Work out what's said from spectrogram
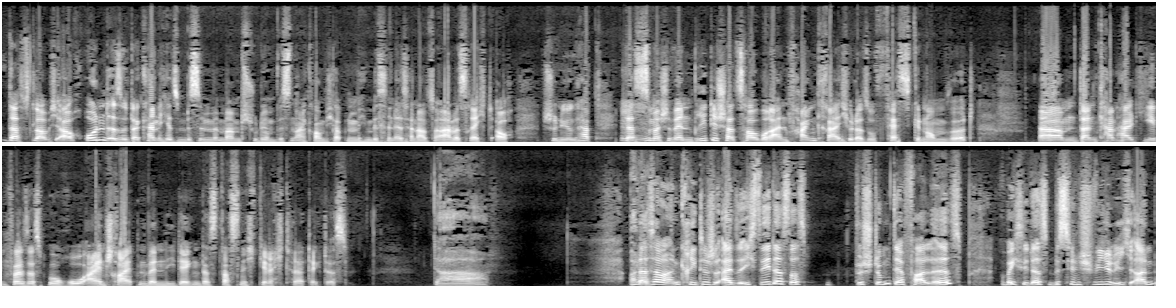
das glaube ich auch. Und, also da kann ich jetzt ein bisschen mit meinem Studiumwissen ankommen. Ich habe nämlich ein bisschen internationales Recht auch Studium gehabt. Dass zum Beispiel, wenn ein britischer Zauberer in Frankreich oder so festgenommen wird, ähm, dann kann halt jedenfalls das Büro einschreiten, wenn die denken, dass das nicht gerechtfertigt ist. Da. Oh, das ist aber ein kritisch, also ich sehe, dass das bestimmt der Fall ist, aber ich sehe das ein bisschen schwierig an,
